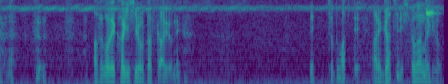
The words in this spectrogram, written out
あそこで鍵拾う助かあるよね。えちょっと待って。あれガチで人なんだけど。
